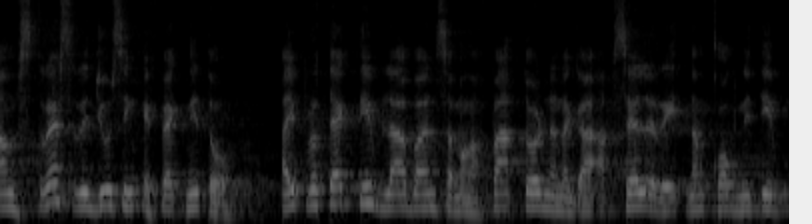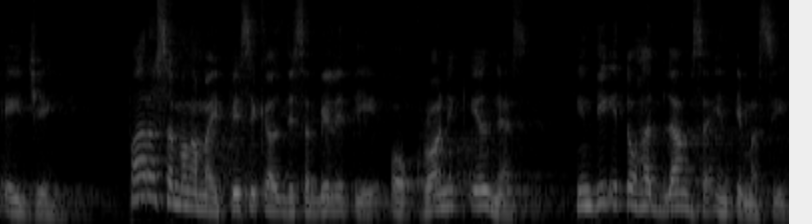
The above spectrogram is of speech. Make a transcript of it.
ang stress-reducing effect nito ay protective laban sa mga factor na nag accelerate ng cognitive aging. Para sa mga may physical disability o chronic illness, hindi ito hadlang sa intimacy.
